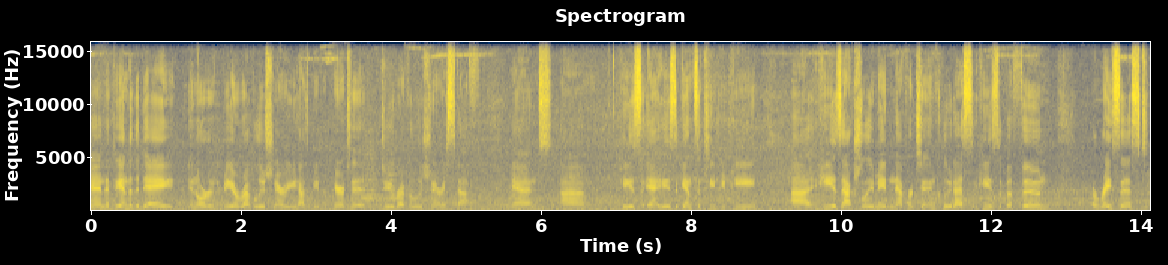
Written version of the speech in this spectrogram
And at the end of the day, in order to be a revolutionary, you have to be prepared to do revolutionary stuff. And um, He's, he's against the TPP. Uh, he has actually made an effort to include us. He's a buffoon, a racist,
